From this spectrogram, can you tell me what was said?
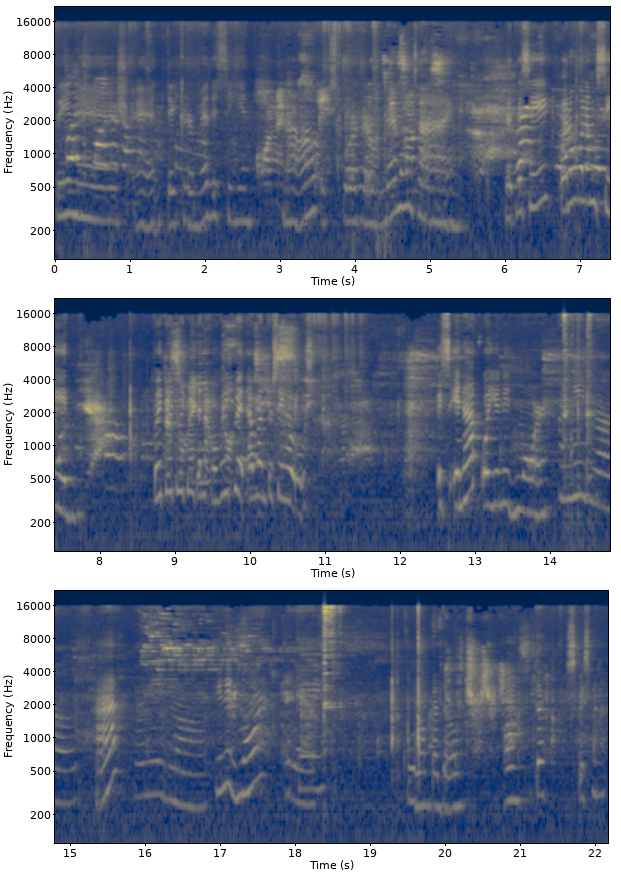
finish, and take her medicine. Now, it's for her lemon time. Let me see. Parang walang seed. Yeah. Wait, wait, wait, wait, anak. ko. Wait, wait. I want to see how it's... It's enough or you need more? I need more. Huh? I need more. You need more? Okay. Kulang pa daw. Oh, ito. Squeeze mo na.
